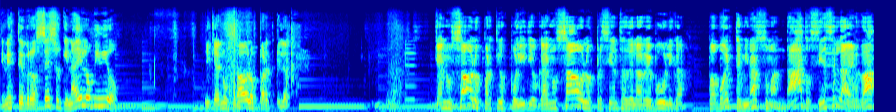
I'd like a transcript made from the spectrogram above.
en este proceso que nadie lo vivió y que han usado los partidos que han usado los partidos políticos, que han usado los presidentes de la República para poder terminar su mandato. Si esa es la verdad,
